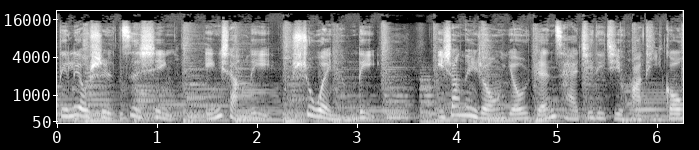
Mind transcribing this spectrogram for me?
第六是自信、影响力、数位能力。以上内容由人才基地计划提供。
